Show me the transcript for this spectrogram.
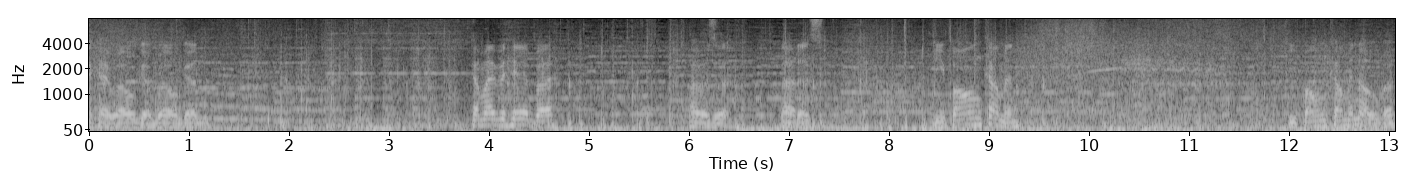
Okay, we're all good, we're all good. Come over here, bro. Where is it? There it is. Keep on coming. Keep on coming over.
